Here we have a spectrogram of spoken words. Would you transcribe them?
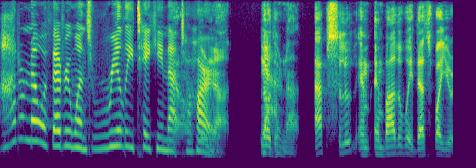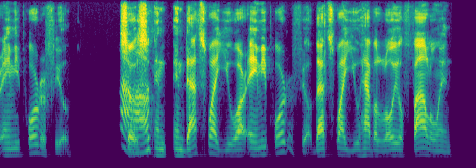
I don't know if everyone's really taking that no, to heart. They're not. No, yeah. they're not. Absolutely. And, and by the way, that's why you're Amy Porterfield. So, so, and, and that's why you are Amy Porterfield. That's why you have a loyal following.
